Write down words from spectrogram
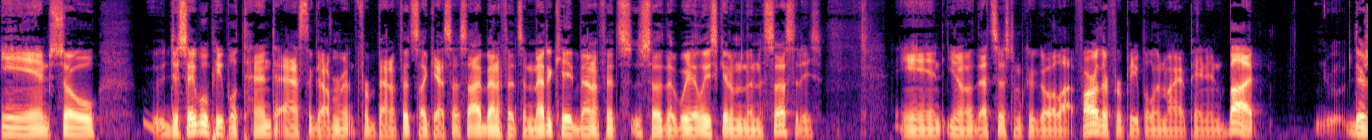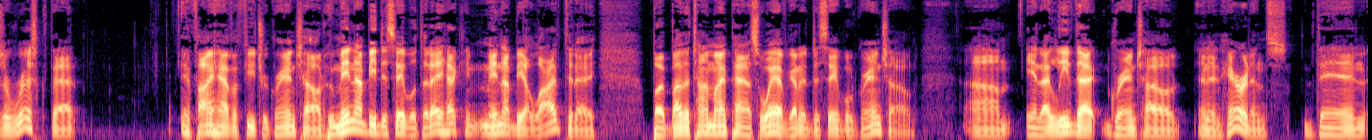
And so, disabled people tend to ask the government for benefits like SSI benefits and Medicaid benefits so that we at least get them the necessities. And, you know, that system could go a lot farther for people, in my opinion. But there's a risk that if I have a future grandchild who may not be disabled today, heck, he may not be alive today, but by the time I pass away, I've got a disabled grandchild, um, and I leave that grandchild an inheritance, then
